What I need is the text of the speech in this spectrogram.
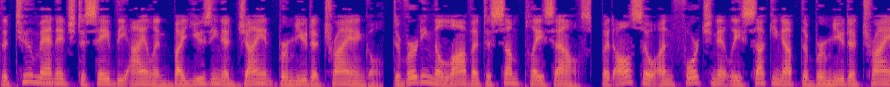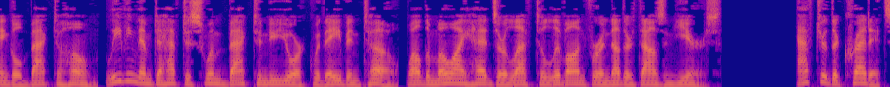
the two manage to save the island by using a giant Bermuda Triangle, diverting the lava to some place else, but also unfortunately sucking up the Bermuda Triangle back to home, leaving them to have to swim back to New York with Abe in tow, while the Moai heads are left to live on for another thousand years. After the credits,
